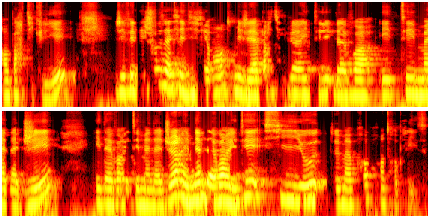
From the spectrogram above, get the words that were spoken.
en particulier. J'ai fait des choses assez différentes, mais j'ai la particularité d'avoir été managée et d'avoir été manager et même d'avoir été CEO de ma propre entreprise.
